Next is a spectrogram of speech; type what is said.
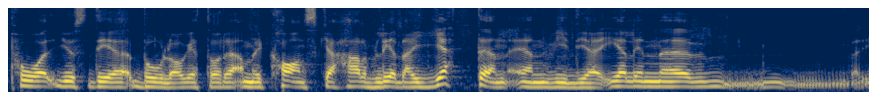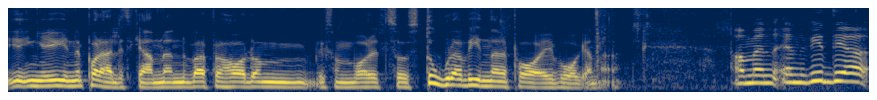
på just det bolaget, då, den amerikanska halvledarjätten Nvidia. Elin, eh, är inne på det här lite grann, men varför har de liksom varit så stora vinnare på AI-vågen? Ja, men Nvidia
